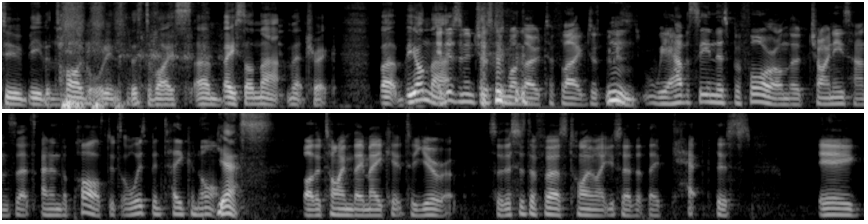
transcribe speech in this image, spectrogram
to be the target audience for this device, um, based on that metric. But beyond that, it is an interesting one though to flag, just because mm. we have seen this before on the Chinese handsets, and in the past, it's always been taken off. Yes. By the time they make it to Europe, so this is the first time, like you said, that they've kept this big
